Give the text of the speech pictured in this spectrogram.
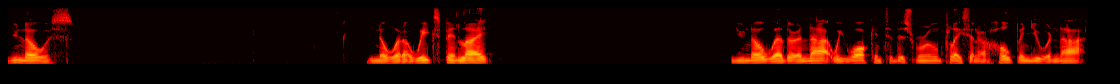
you know us. You know what our week's been like. You know whether or not we walk into this room placing our hope in you or not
